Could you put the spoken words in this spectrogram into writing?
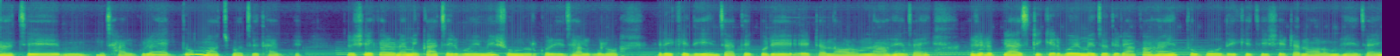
হচ্ছে ঝালগুলো একদম মচমচে থাকবে। তো সেই কারণে আমি কাচের বইমে সুন্দর করে ঝালগুলো রেখে দিই যাতে করে এটা নরম না হয়ে যায়। আসলে প্লাস্টিকের বইমে যদি রাখা হয় তবুও দেখেছি সেটা নরম হয়ে যায়,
